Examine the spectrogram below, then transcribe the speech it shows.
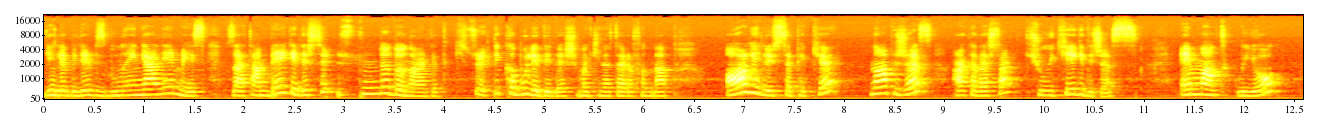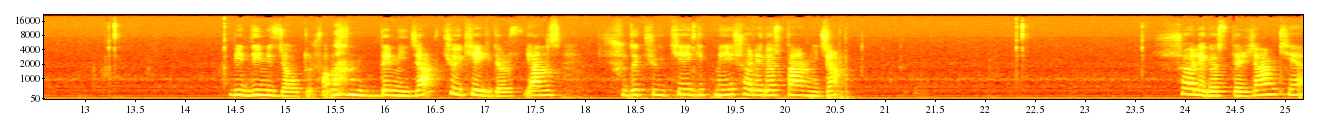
Gelebilir. Biz bunu engelleyemeyiz. Zaten B gelirse üstünde döner dedik. Sürekli kabul edilir makine tarafından. A gelirse peki ne yapacağız? Arkadaşlar Q2'ye gideceğiz. En mantıklı yol bildiğimiz yoldur falan demeyeceğim. Q2'ye gidiyoruz. Yalnız şurada Q2'ye gitmeyi şöyle göstermeyeceğim. Şöyle göstereceğim ki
